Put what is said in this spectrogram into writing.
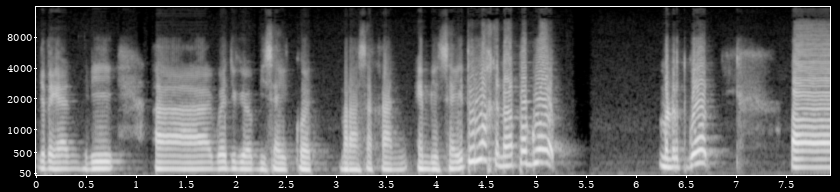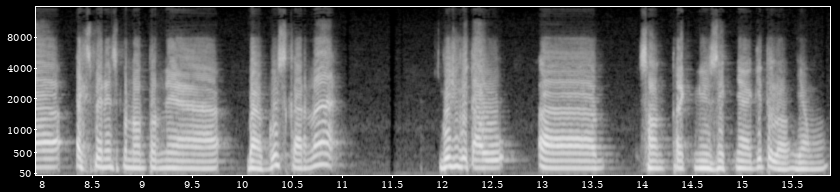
gitu kan. Jadi eh, gue juga bisa ikut merasakan ambience itulah kenapa gue menurut gue eh, experience penontonnya bagus karena gue juga tahu eh, soundtrack musiknya gitu loh yang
